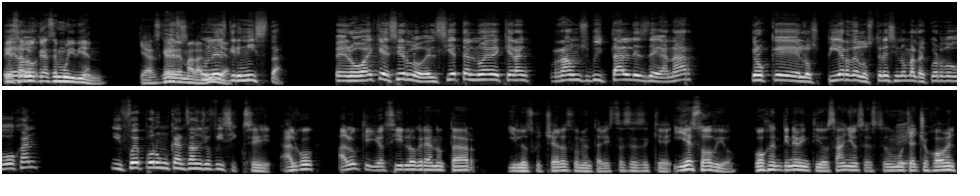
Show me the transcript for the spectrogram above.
Que es algo que hace muy bien. Que hace es de un maravilla. esgrimista. Pero hay que decirlo, del 7 al 9, que eran rounds vitales de ganar, creo que los pierde los tres, si no mal recuerdo, Gohan. Y fue por un cansancio físico. Sí, algo, algo que yo sí logré anotar y lo escuché a los comentaristas es de que, y es obvio, Gohan tiene 22 años, este es un Sí. muchacho joven,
